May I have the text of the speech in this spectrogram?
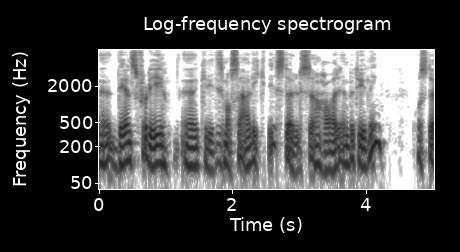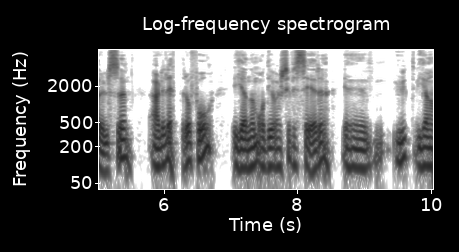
Eh, dels fordi eh, kritisk masse er viktig, størrelse har en betydning, og størrelse er det lettere å få gjennom å diversifisere eh, ut via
